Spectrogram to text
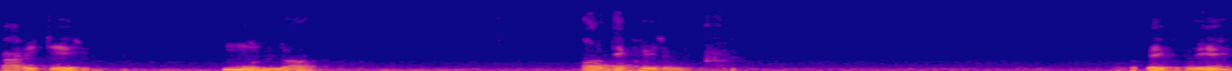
গাড়িটির মূল্য অর্ধেক হয়ে যাবে। অর্ধেক হয়ে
